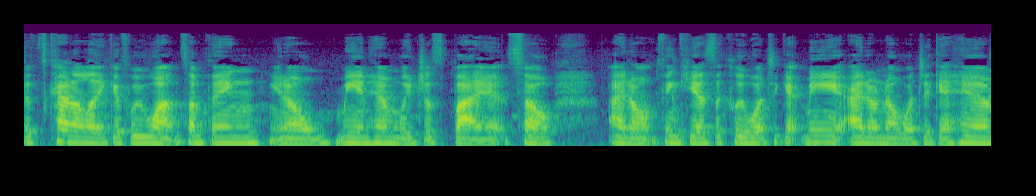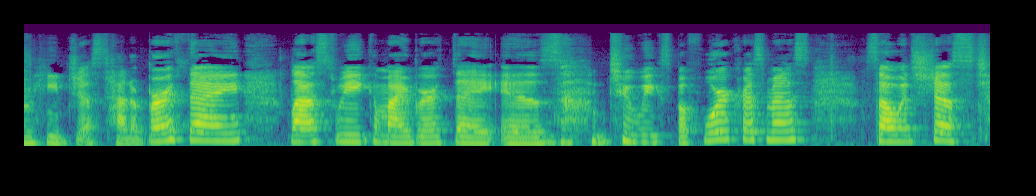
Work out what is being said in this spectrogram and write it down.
It's kind of like if we want something, you know, me and him, we just buy it. So I don't think he has a clue what to get me. I don't know what to get him. He just had a birthday last week. My birthday is two weeks before Christmas. So it's just,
